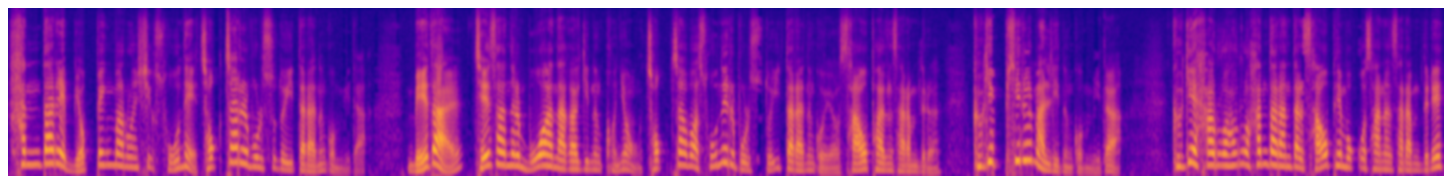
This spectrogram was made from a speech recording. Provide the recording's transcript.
한 달에 몇백만 원씩 손해, 적자를 볼 수도 있다라는 겁니다. 매달 재산을 모아 나가기는커녕 적자와 손해를 볼 수도 있다라는 거예요. 사업하는 사람들은 그게 피를 말리는 겁니다. 그게 하루하루 한 달 한 달 사업해 먹고 사는 사람들의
